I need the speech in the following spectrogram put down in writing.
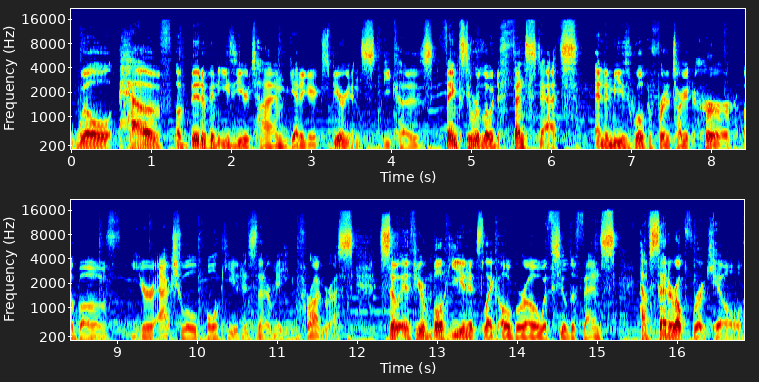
will have a bit of an easier time getting experience because thanks to her low defense stats, enemies will prefer to target her above your actual bulky units that are making progress. So if your bulky units like Oboro with seal defense have set her up for a kill,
